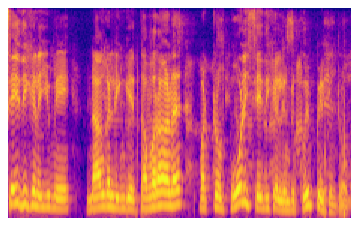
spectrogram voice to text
செய்திகளையுமே நாங்கள் இங்கே தவறான மற்றும் போலி செய்திகள் என்று குறிப்பிடுகின்றோம்.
